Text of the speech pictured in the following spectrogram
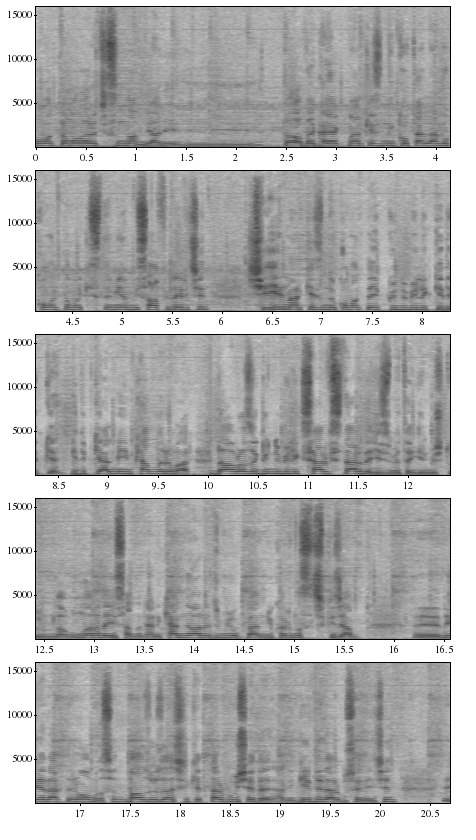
konaklamalar açısından yani e, dağda kayak merkezindeki otellerde konaklamak istemeyen misafirler için şehir merkezinde konaklayıp günübirlik gidip gidip gelme imkanları var. Davraz'a günübirlik servisler de hizmete girmiş durumda. Bunlara da insanlar yani kendi aracım yok ben yukarı nasıl çıkacağım e, diye dertleri olmasın. Bazı özel şirketler bu işe de hani girdiler bu sene için. E,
